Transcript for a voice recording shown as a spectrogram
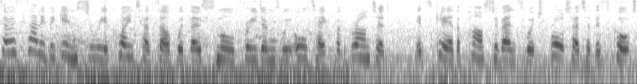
So, as Sally begins to reacquaint herself with those small freedoms we all take for granted, it's clear the past events which brought her to this court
